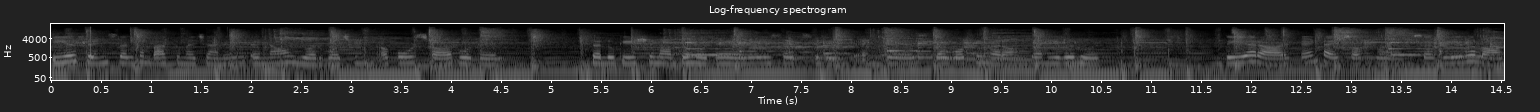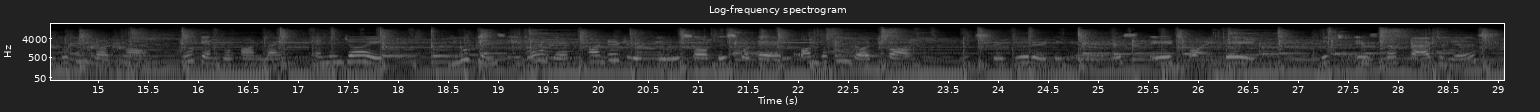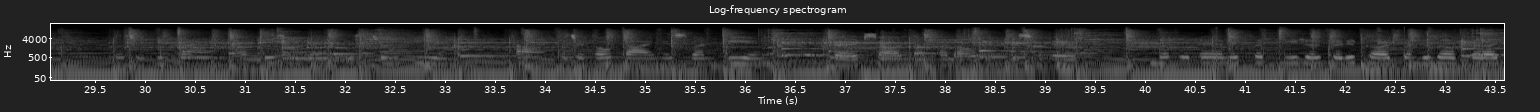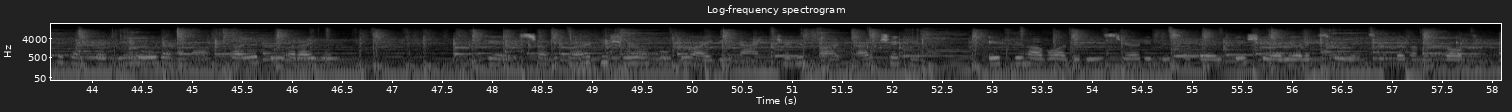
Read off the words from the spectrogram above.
Dear friends, welcome back to my channel and now you are watching a 4-star hotel. The location of the hotel is excellent and guests love walking around the neighborhood. There are 10 types of rooms available on booking.com. You can book online and enjoy it. You can see more than 100 reviews of this hotel on booking.com. Its review rating is 8.8, which is the fabulous. The check-in time of this hotel is 3 p.m. time is 1 p.m. Pets are not allowed in this hotel. The hotel accepts major credit cards and reserves the right to temporarily hold an amount prior to arrival. Guests are required to show a photo ID and credit card at check-in. If you have already stayed in this hotel, please share your experience in the comment box.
